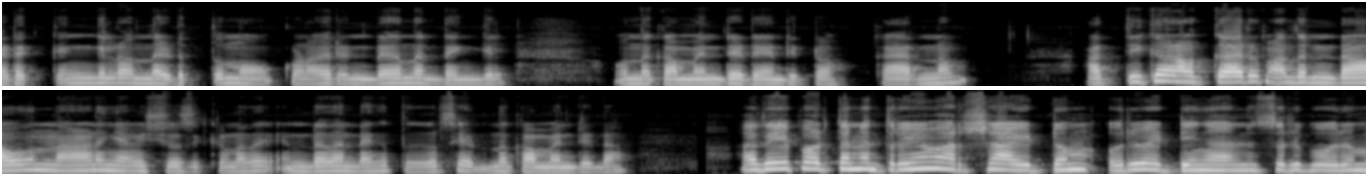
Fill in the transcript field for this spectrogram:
ഇടയ്ക്കെങ്കിലും ഒന്ന് എടുത്ത് നോക്കണവരുണ്ട് എന്നുണ്ടെങ്കിൽ ഒന്ന് കമന്റ് ഇടേണ്ടിട്ടോ കാരണം അധികം ആൾക്കാരും അതുണ്ടാവും എന്നാണ് ഞാൻ വിശ്വസിക്കുന്നത്. ഉണ്ടെന്നുണ്ടെങ്കിൽ തീർച്ചയായിട്ടും ഒന്ന് കമന്റ് ഇടാം. അതേപോലെ തന്നെ ഇത്രയും വർഷമായിട്ടും ഒരു വെഡ്ഡിങ് ആനിവേഴ്സറി പോലും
